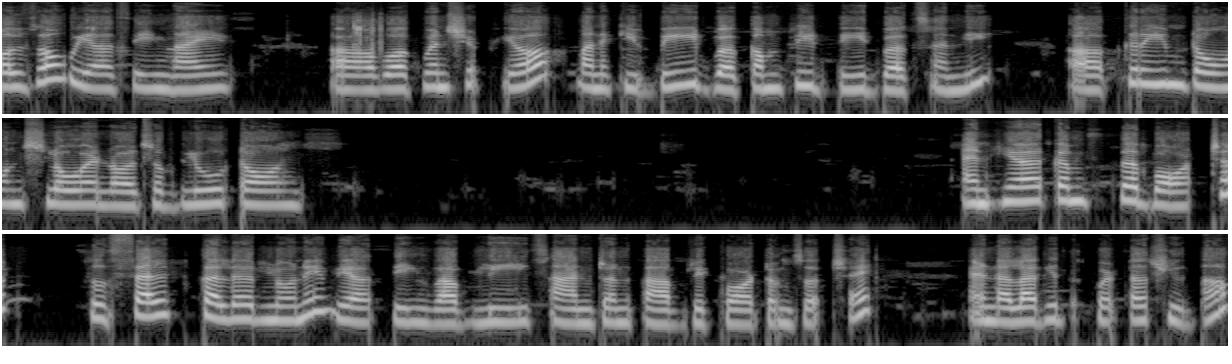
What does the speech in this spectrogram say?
also we are seeing nice uh, మనకి bead work complete bead works అండి uh, cream tones low and also blue tones and here comes the bottom so self color లోనే we are seeing lovely santan fabric bottoms వచ్చాయి అండ్ అలాగే దుపట్టా చూద్దాం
